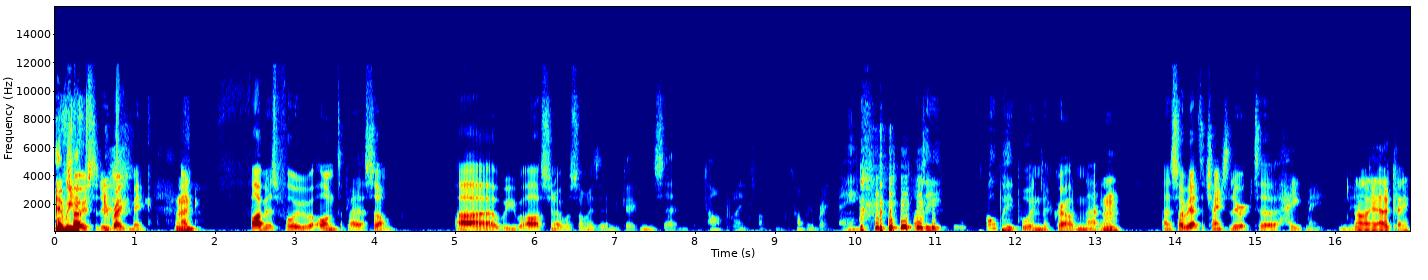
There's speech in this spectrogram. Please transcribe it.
no, we we- chose to do "Rape Me," Hmm. and five minutes before we were on to play that song, uh, we were asked, you know, what song is it, and we gave them the set. You can't play, fucking, you can't play "Rape Me." bloody old people in the crowd and that. you know. Mm. And so we had to change the lyric to "Hate Me." Oh yeah, okay.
